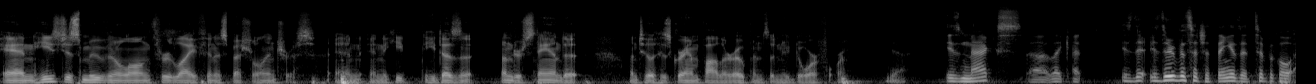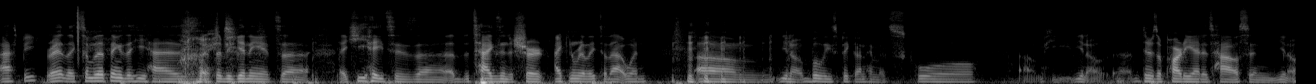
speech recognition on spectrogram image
and he's just moving along through life in a special interest. And and he he doesn't understand it until his grandfather opens a new door for him. Yeah. Is Max uh, like? A, is there is there even such a thing as a typical Aspie? Right. Like some of the things that he has at the beginning. It's uh like he hates his uh the tags in his shirt. I can relate to that one. Um, you know, bullies pick on him at school. Um, he, you know, uh, there's a party at his house, and you know,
